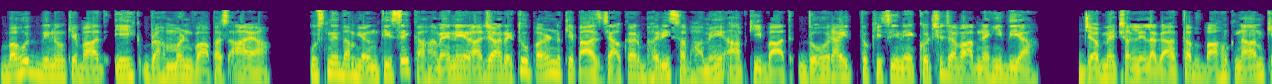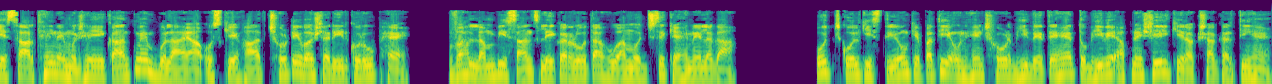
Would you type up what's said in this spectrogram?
बहुत दिनों के बाद एक ब्राह्मण वापस आया। उसने दमयंती से कहा, मैंने राजा ऋतुपर्ण के पास जाकर भरी सभा में आपकी बात दोहराई तो किसी ने कुछ जवाब नहीं दिया। जब मैं चलने लगा, तब बाहुक नाम के सारथी ने मुझे एकांत में बुलाया। उसके हाथ छोटे व शरीर कुरूप है। वह लंबी सांस लेकर रोता हुआ मुझसे कहने लगा, उच्च कुल की स्त्रियों के पति उन्हें छोड़ भी देते हैं तो भी वे अपने शील की रक्षा करती हैं।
